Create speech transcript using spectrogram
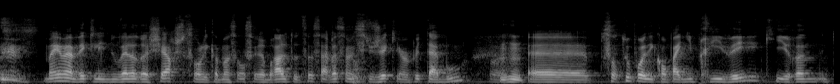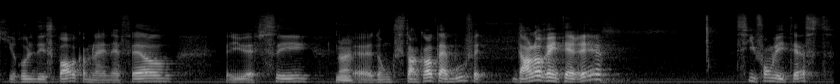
même avec les nouvelles recherches sur les commotions cérébrales, tout ça, ça reste un sujet qui est un peu tabou. Mhm. Euh, surtout pour les compagnies privées qui, run- qui roulent des sports comme la NFL, le UFC. Ouais. Euh, donc c'est encore tabou. Fait dans leur intérêt, s'ils font les tests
